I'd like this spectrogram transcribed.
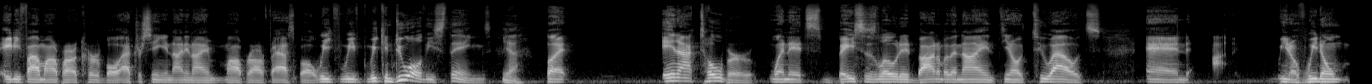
85 mile per hour curveball after seeing a 99 mile per hour fastball. We we we can do all these things. Yeah. But in October, when it's bases loaded, bottom of the ninth, you know, two outs, and I- you know, if we don't,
